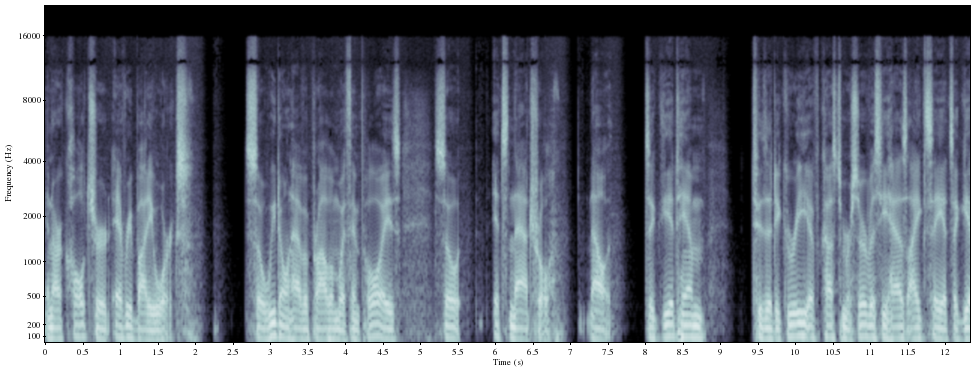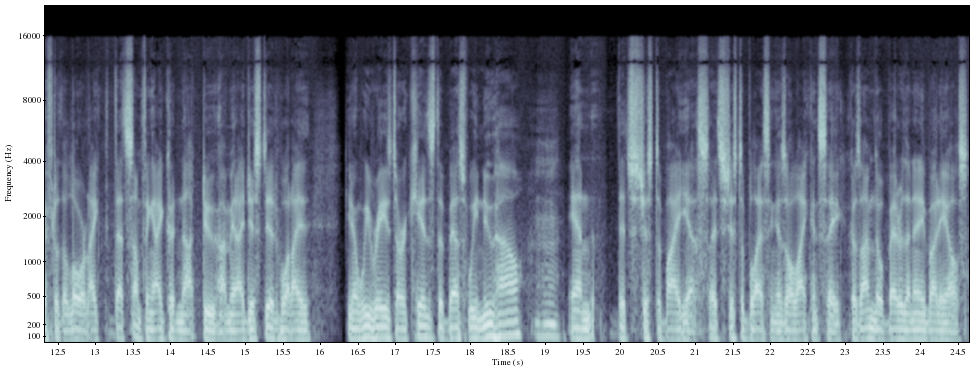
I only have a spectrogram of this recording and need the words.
in our culture, everybody works. So we don't have a problem with employees. So it's natural. Now, to get him to the degree of customer service he has, I'd say it's a gift of the Lord. I, that's something I could not do. I mean, I just did what I, you know, we raised our kids the best we knew how. And it's just a buy, yes, it's just a blessing, is all I can say, because I'm no better than anybody else.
